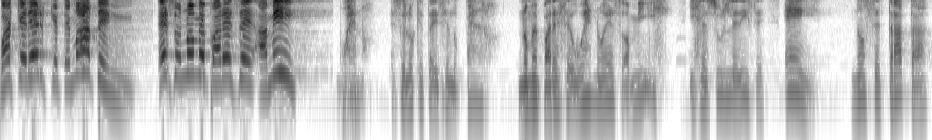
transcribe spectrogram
Va a querer que te maten. Eso no me parece a mí. Bueno, eso es lo que está diciendo Pedro. No me parece bueno eso a mí. Y Jesús le dice, hey, no se trata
